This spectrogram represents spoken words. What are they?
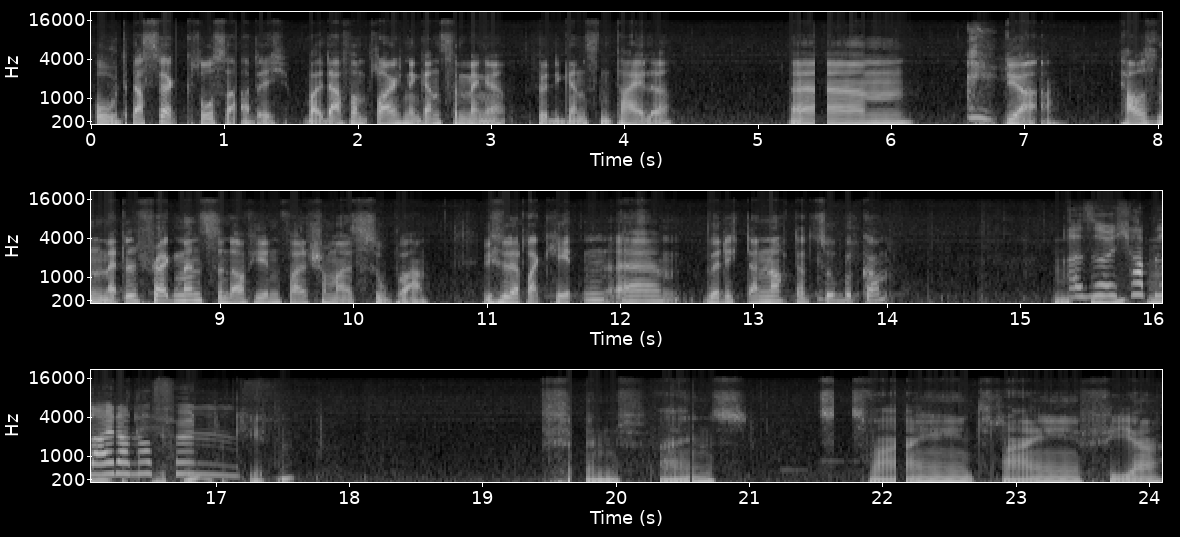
Oh, das wäre großartig, weil davon brauche ich eine ganze Menge für die ganzen Teile. Ähm, ja, 1000 Metal Fragments sind auf jeden Fall schon mal super. Wie viele Raketen ähm, würde ich dann noch dazu bekommen? Also ich habe leider nur Raketen, fünf. Raketen? Fünf. Eins, zwei, drei, vier.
